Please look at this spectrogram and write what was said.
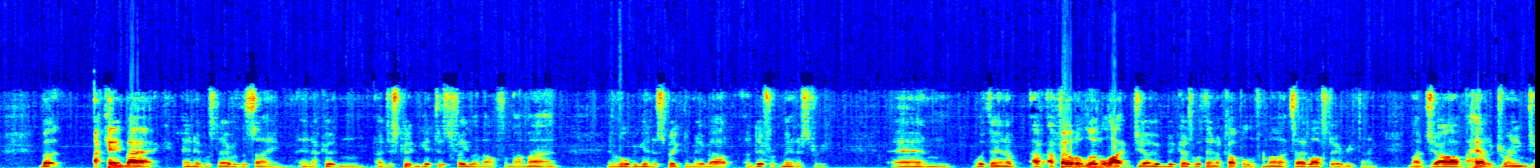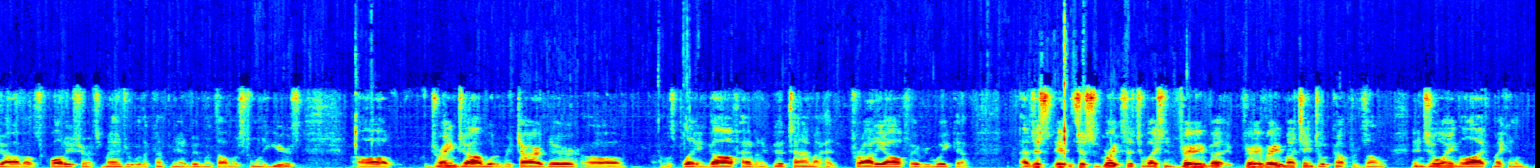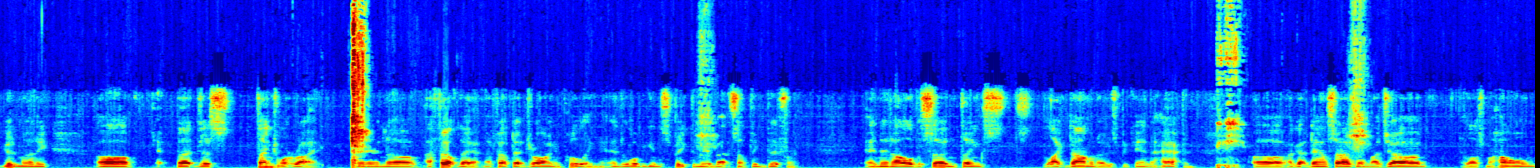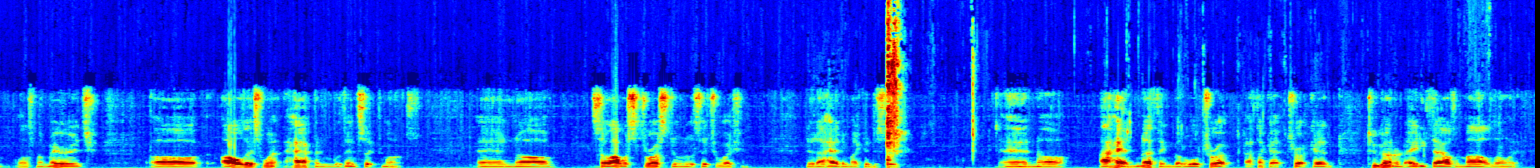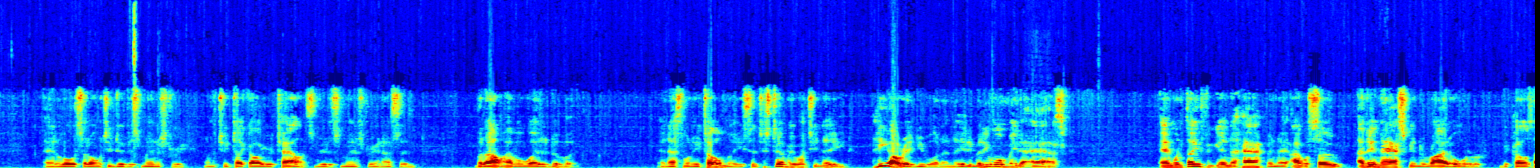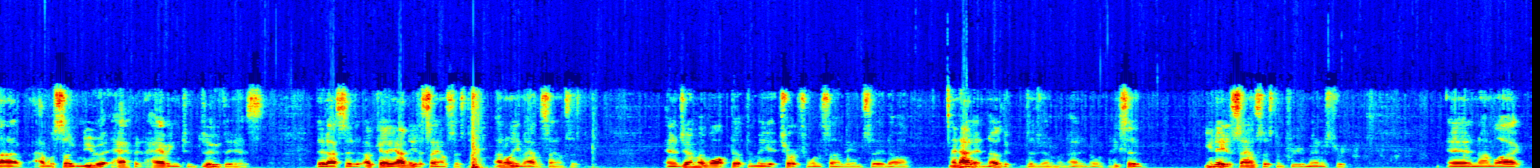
But I came back and it was never the same. And I couldn't, I just couldn't get this feeling off of my mind. And the Lord began to speak to me about a different ministry. And within a, I, I felt a little like Job because within a couple of months I had lost everything. My job, I had a dream job. I was a quality assurance manager with a company I'd been with almost 20 years. Uh, dream job, would have retired there. Uh, I was playing golf, having a good time. I had Friday off every week. I I just it was just a great situation. Very very very very much into a comfort zone, enjoying life, making good money, uh, but just things weren't right, and uh, I felt that, and I felt that drawing and pulling, and the Lord began to speak to me about something different, and then all of a sudden things like dominoes began to happen. Uh, I got downsized on my job, I lost my home, lost my marriage. Uh, all this went happened within six months, and uh, so I was thrust into a situation that I had to make a decision, and uh, I had nothing but a little truck. I think that truck had two hundred eighty thousand miles on it, and the Lord said, "I want you to do this ministry. I want you to take all your talents and do this ministry." And I said, "But I don't have a way to do it." And that's when He told me. He said, "Just tell me what you need." He already knew what I needed, but he wanted me to ask. And when things began to happen, I was so I didn't ask in the right order because I I was so new at happen, having to do this that I said, okay, I need a sound system. I don't even have a sound system. And a gentleman walked up to me at church one Sunday and said, uh, and I didn't know the, the gentleman. I didn't know. Him. He said, you need a sound system for your ministry. And I'm like,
